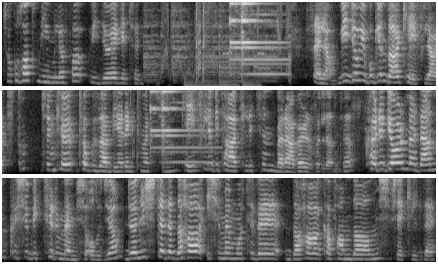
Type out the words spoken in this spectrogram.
Çok uzatmayayım lafı, videoya geçelim. Selam. Videoyu bugün daha keyifli açtım. Çünkü çok güzel bir yere gitmek için, keyifli bir tatil için beraber hazırlanacağız. Karı görmeden kışı bitirmemiş olacağım. Dönüşte de daha işime motive, daha kafam dağılmış bir şekilde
